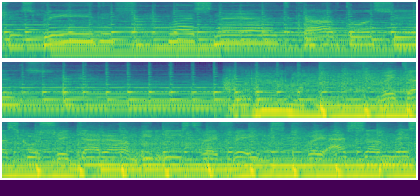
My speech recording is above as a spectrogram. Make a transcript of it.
šis brīdis vairs neatkārtosies. Tas, ko šeit darām, ir īsts vai fakes? Vai esam mēs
